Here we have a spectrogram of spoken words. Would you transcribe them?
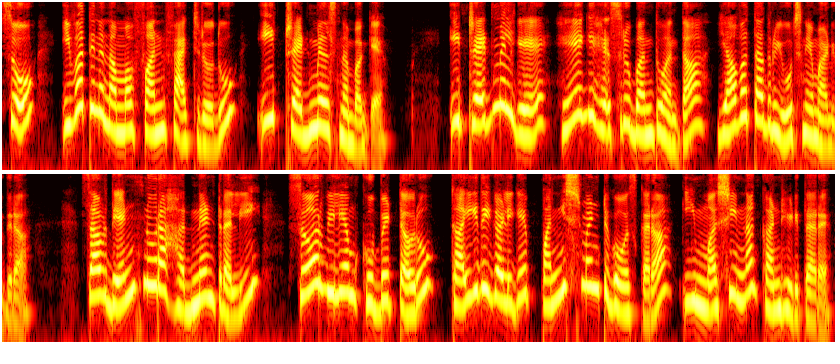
ಸೊ, ಇವತ್ತಿನ ನಮ್ಮ ಫನ್ ಫ್ಯಾಕ್ಟ್ ಇರೋದು ಈ ಟ್ರೆಡ್ಮಿಲ್ಸ್ನ ಬಗ್ಗೆ. ಈ ಟ್ರೆಡ್ಮಿಲ್ಗೆ ಹೇಗೆ ಹೆಸರು ಬಂತು ಅಂತ ಯಾವತ್ತಾದ್ರೂ ಯೋಚನೆ ಮಾಡಿದಿರಾ ಸಾವಿರದ ಎಂಟುನೂರ ಹದಿನೆಂಟರಲ್ಲಿ ಸರ್ ವಿಲಿಯಂ ಕುಬಿಟ್ ಅವರು ಕೈದಿಗಳಿಗೆ ಪನಿಷ್ಮೆಂಟ್ಗೋಸ್ಕರ ಈ ಮಷೀನ್ನ ಕಂಡುಹಿಡಿತಾರೆ.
